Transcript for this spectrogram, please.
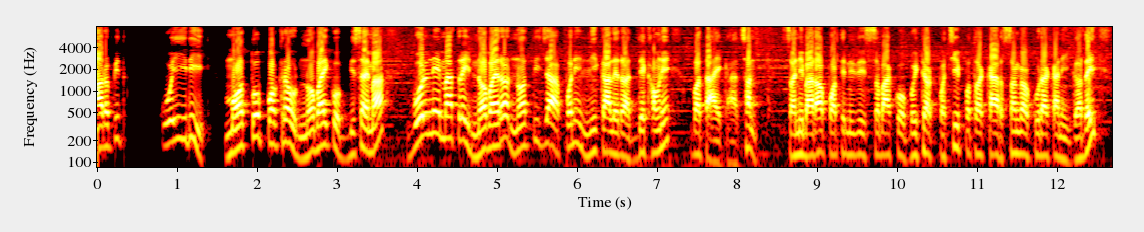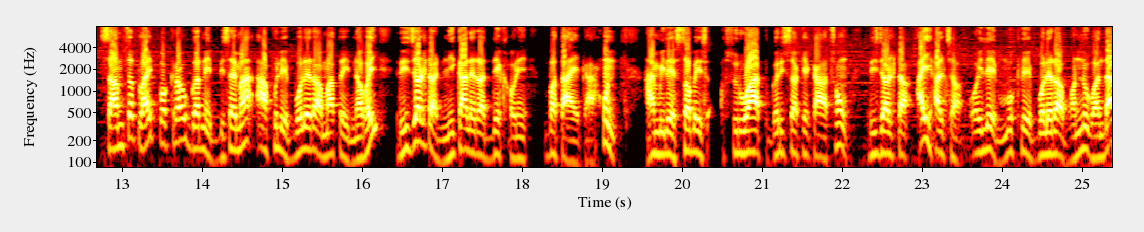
आरोपित कोइरी महत्त्व पक्राउ नभएको विषयमा बोल्ने मात्रै नभएर नतिजा पनि निकालेर देखाउने बताएका छन्। शनिबार प्रतिनिधि सभाको बैठकपछि पत्रकारसँग कुराकानी गर्दै सांसदलाई पक्राउ गर्ने विषयमा आफूले बोलेर मात्रै नभई रिजल्ट निकालेर देखाउने बताएका हुन्। हामीले सबै सुरुवात गरिसकेका छौँ। रिजल्ट आइहाल्छ। अहिले मुखले बोलेर भन्नुभन्दा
